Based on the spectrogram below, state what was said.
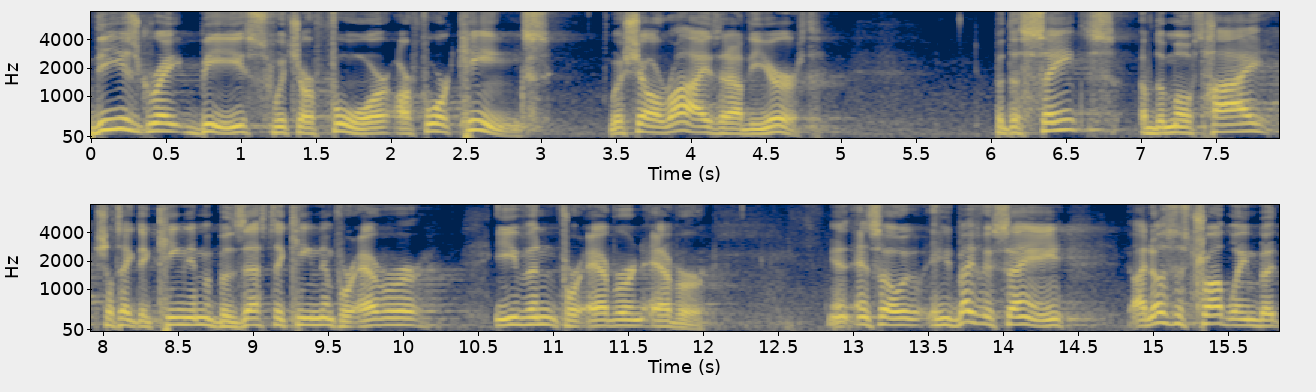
These great beasts, which are four, are four kings, which shall arise out of the earth. But the saints of the Most High shall take the kingdom and possess the kingdom forever, even forever and ever. And, and so he's basically saying I know this is troubling, but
